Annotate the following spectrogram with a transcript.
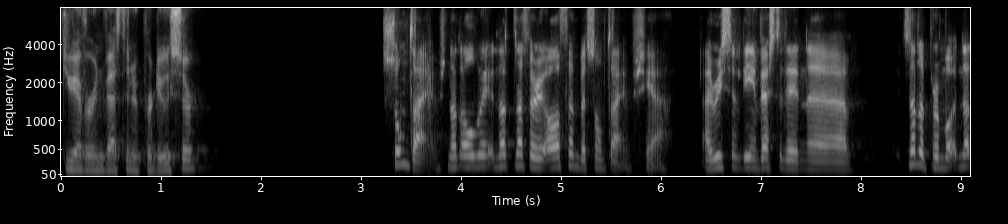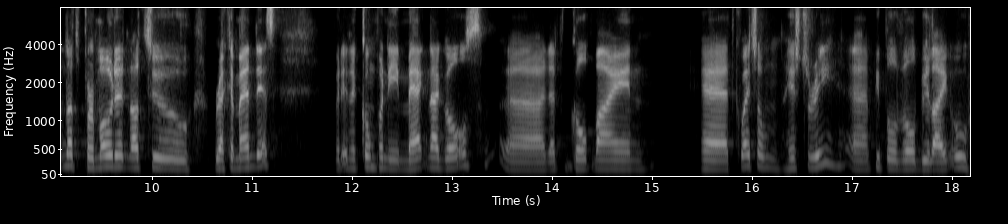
Do you ever invest in a producer? Sometimes, not always, not not very often, but sometimes. Yeah, I recently invested in. Uh, it's not a promo, not not promoted, not to recommend it, but in a company Magna Gold. Uh, that gold mine had quite some history. Uh, people will be like, "Ooh,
